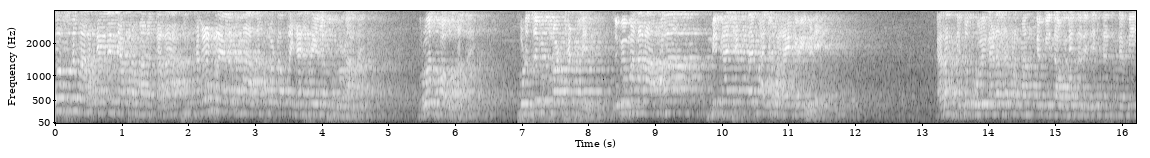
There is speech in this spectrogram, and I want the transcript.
गोष्ट बारकाईने त्याप्रमाणे करा. आपण सगळ्या ट्रायला तर माझा प्लॉट आता ह्या स्टेजला फुटून आलाय. रोज पाऊस आलाय पुढचं मी प्लॉट छाटले. तुम्ही म्हणणार आम्हाला मी काय छाटलाय माझी व्हरायटी वेगळी आहे. कारण तिथं गोळीघाटाचं प्रमाण कमी दावणीचं रेजिस्टन्स कमी.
